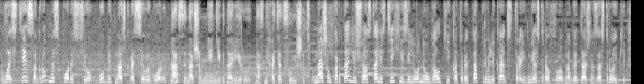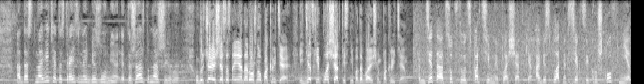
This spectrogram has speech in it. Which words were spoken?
властей с огромной скоростью губит наш красивый город. Нас и наше мнение игнорируют, нас не хотят слышать. В нашем квартале еще остались тихие зеленые уголки, которые так привлекают стро- инвесторов в многоэтажной застройки. Надо остановить это строительное безумие, это жажду наживы. Удручающее состояние дорожного покрытия и детские площадки с неподобающим покрытием. Где-то отсутствуют спортивные площадки, а бесплатных секций и кружков нет.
